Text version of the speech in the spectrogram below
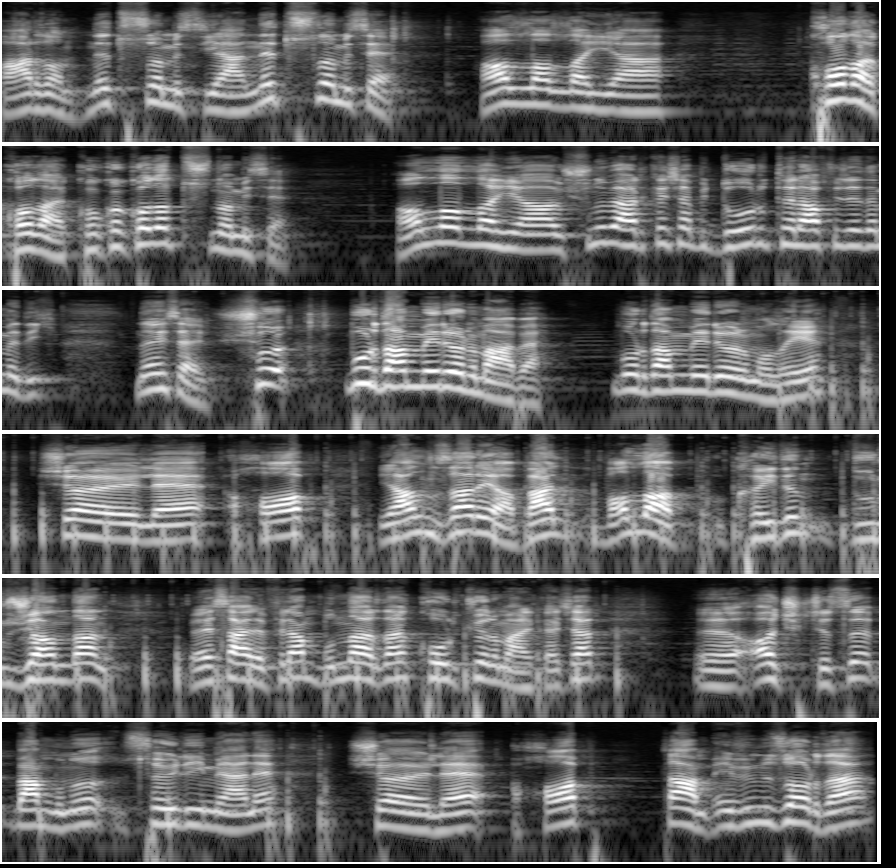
Pardon. Ne tsunami'si ya? Ne tsunami'si? Allah Allah ya. Kola kola. Coca-Cola tsunami'si. Allah Allah ya. Şunu bir arkadaşlar bir doğru telaffuz edemedik. Neyse şu buradan veriyorum abi. Buradan veriyorum olayı. Şöyle hop. Yalnız var ya ben valla kaydın duracağından vesaire filan bunlardan korkuyorum arkadaşlar. Ee, açıkçası ben bunu söyleyeyim yani. Şöyle hop. Tamam evimiz orada.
